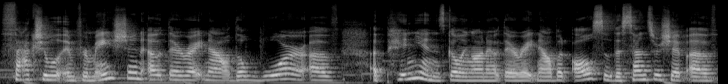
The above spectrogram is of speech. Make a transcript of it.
factual information out there right now, the war of opinions going on out there right now, but also the censorship of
